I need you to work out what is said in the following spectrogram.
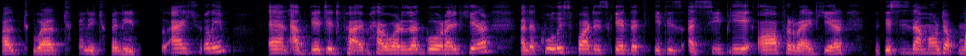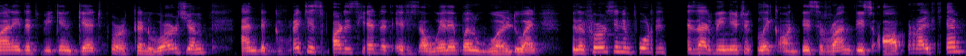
12 12 2022 actually and updated five hours ago right here. And the coolest part is here that it is a cpa offer right here. This is the amount of money that we can get for conversion. And the greatest part is here that it is available worldwide. So the first and important is that we need to click on this run this offer right here.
